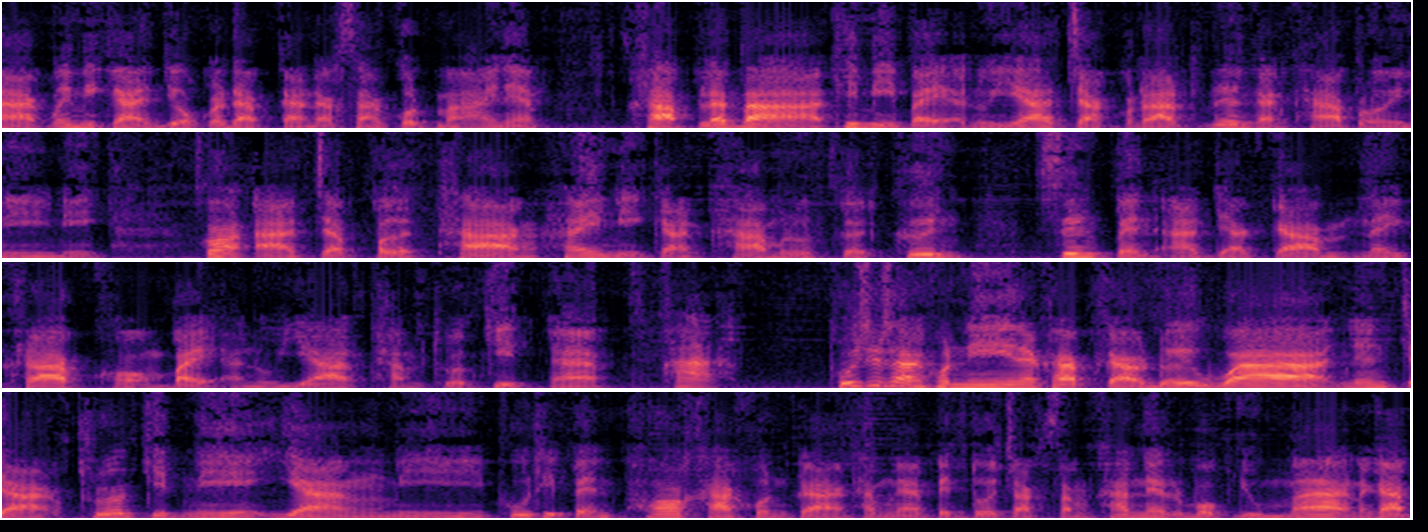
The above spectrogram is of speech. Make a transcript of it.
หากไม่มีการยกระดับการรักษากฎหมายเนี่ย คลับและบาร์ที่มีใบอนุญาตจากรัฐเรื่องการค้าประเวณีนี้ ก็อาจจะเปิดทางให้มีการค้ามนุษย์เกิดขึ้น ซึ่งเป็นอาชญากรรมในคราบของใบอนุญาตทำธุรกิจนะครับค่ะผู้เชี่ยวชาญคนนี้นะครับกล่าวด้วยว่าเนื่องจากธุรกิจนี้ยังมีผู้ที่เป็นพ่อค้าคนกลางทำงานเป็นตัวจักสำคัญในระบบอยู่มากนะครับ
